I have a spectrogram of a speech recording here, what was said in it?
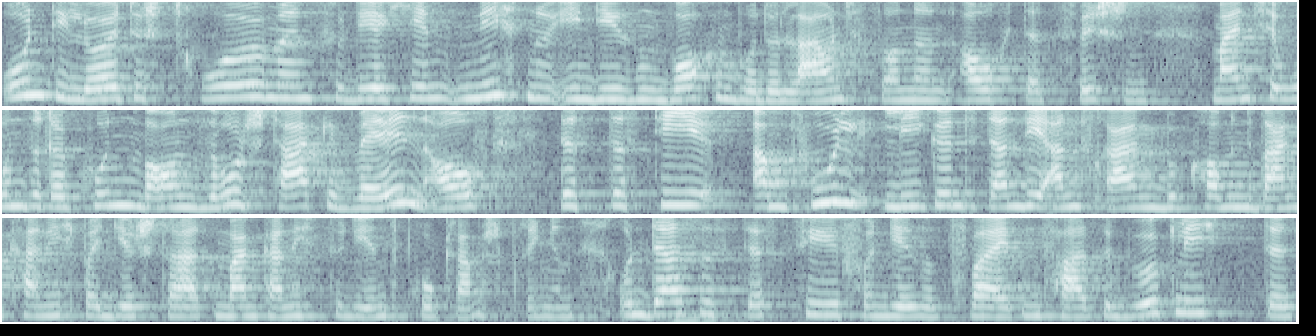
und die Leute strömen zu dir hin, nicht nur in diesen Wochen, wo du launchst, sondern auch dazwischen. Manche unserer Kunden bauen so starke Wellen auf, dass, dass die am Pool liegend dann die Anfragen bekommen, wann kann ich bei dir starten, wann kann ich zu dir ins Programm springen. Und das ist das Ziel von dieser zweiten Phase, wirklich das,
